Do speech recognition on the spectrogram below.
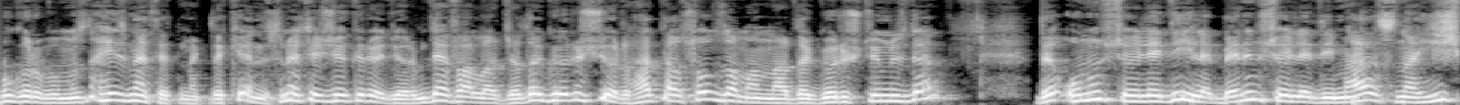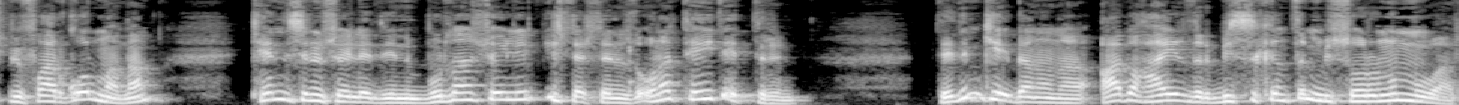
bu grubumuzda hizmet etmekte. Kendisine teşekkür ediyorum. Defalarca da görüşüyoruz. Hatta son zamanlarda görüştüğümüzde ve onun söylediğiyle benim söylediğim arasında hiçbir fark olmadan Kendisinin söylediğini buradan söyleyin. isterseniz ona teyit ettirin. Dedim ki ben ona abi hayırdır bir sıkıntın bir sorunun mu var?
